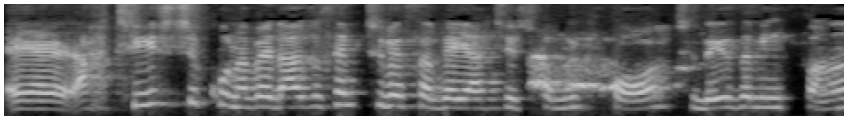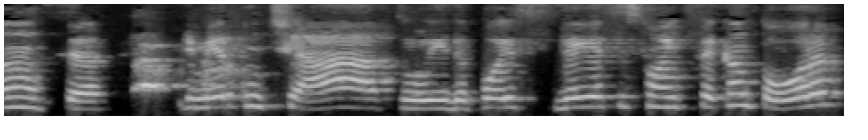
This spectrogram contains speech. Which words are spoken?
é, artístico, na verdade, eu sempre tive essa veia artística muito forte, desde a minha infância, primeiro com teatro e depois veio esse sonho de ser cantora.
